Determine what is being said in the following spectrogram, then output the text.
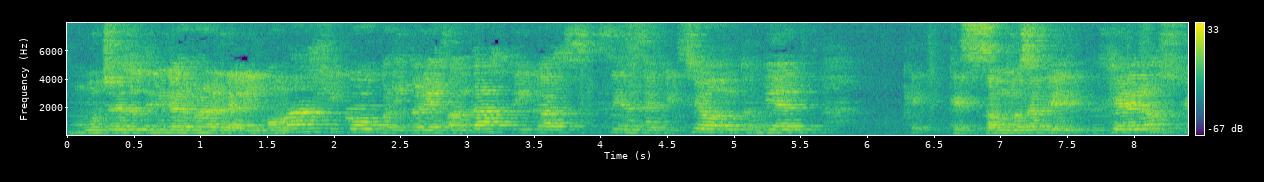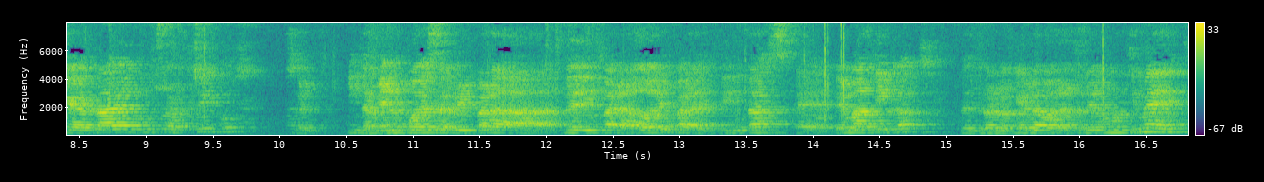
muchos de ellos tienen que ver con el realismo mágico, con historias fantásticas, ciencia ficción también, que, son cosas que, géneros que atraen mucho a los chicos y también nos puede servir para, de disparadores para distintas eh, temáticas dentro de lo que es el laboratorio multimedia.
